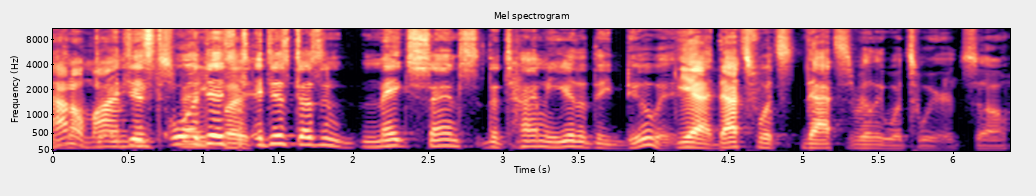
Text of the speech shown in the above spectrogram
I don't it- mind It just, beach well, it break, just, but- it just doesn't make sense the time of year that they do it. Yeah, that's what's that's really what's weird. So,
